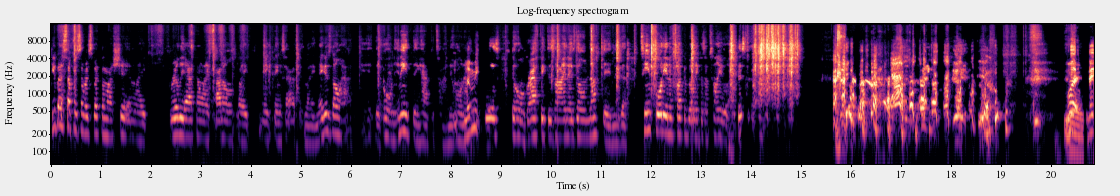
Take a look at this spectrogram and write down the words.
you better start putting some respect on my shit and like really acting like I don't like make things happen. Like niggas don't have they own anything half the time. They own Let me- ideas, they own graphic designers, they own nothing. Nigga. Team 40 in the fucking building because I'm telling you like, this But Yeah.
